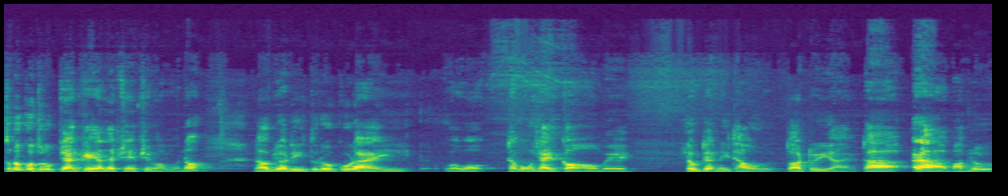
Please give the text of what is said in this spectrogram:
သူတို့ကိုသူတို့ပြန်ကယ်ရလည်းဖြစ်ရင်ဖြစ်မှာပေါ့နော်နောက်ပြီးတော့ဒီသူတို့ကိုယ်တိုင်ဟိုပေါ့ဓာတ်ပုံရိုက်ကောင်းအောင်ပဲလုပ်တဲ့အနေထားကိုတွားတွေ့ရတယ်ဒါအဲ့ဒါဘာဖြစ်လို့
